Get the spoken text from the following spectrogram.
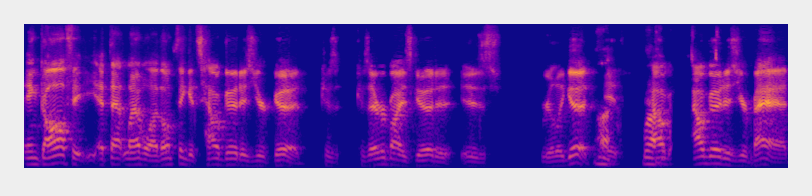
in golf at that level. I don't think it's how good is your good because because everybody's good is really good. Right, it, right. How, how good is your bad?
